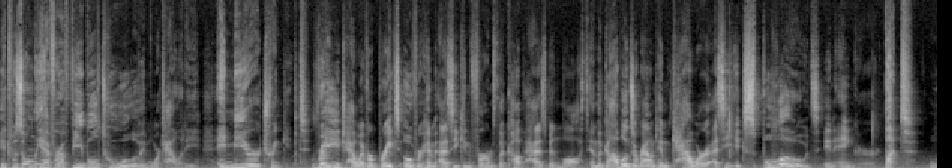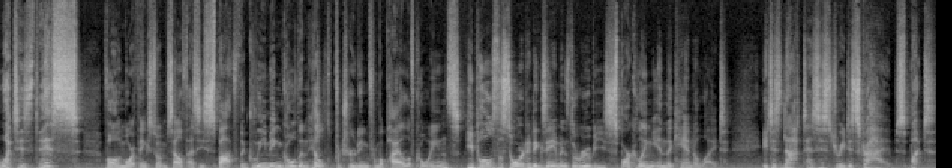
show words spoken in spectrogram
it was only ever a feeble tool of immortality, a mere trinket. Rage, however, breaks over him as he confirms the cup has been lost, and the goblins around him cower as he explodes in anger. But what is this? Voldemort thinks to himself as he spots the gleaming golden hilt protruding from a pile of coins. He pulls the sword and examines the rubies sparkling in the candlelight. It is not as history describes, but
